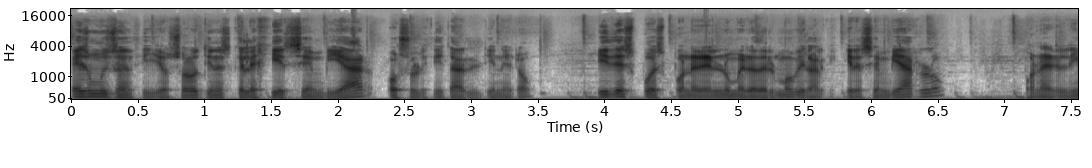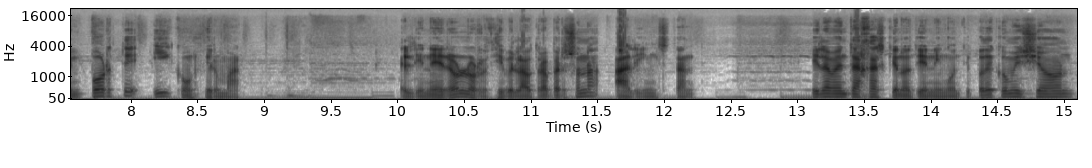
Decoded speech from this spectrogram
Es muy sencillo, solo tienes que elegir si enviar o solicitar el dinero, y después poner el número del móvil al que quieres enviarlo, poner el importe y confirmar. El dinero lo recibe la otra persona al instante. Y la ventaja es que no tiene ningún tipo de comisión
